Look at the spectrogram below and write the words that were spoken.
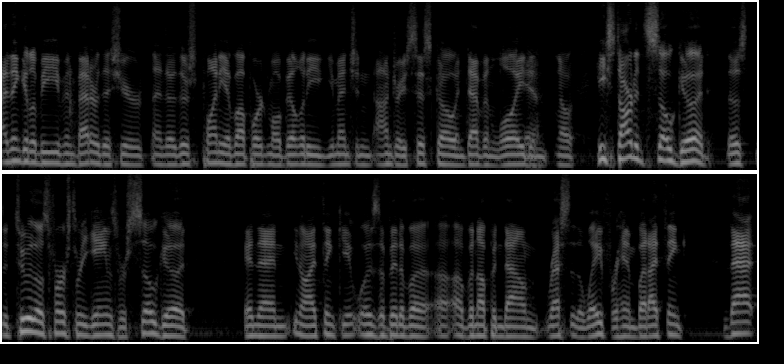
I think it'll be even better this year. And there, there's plenty of upward mobility. You mentioned Andre Cisco and Devin Lloyd, Yeah. and you know he started so good. Those the two of those first three games were so good, and then you know I think it was a bit of a of an up and down rest of the way for him. But I think that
